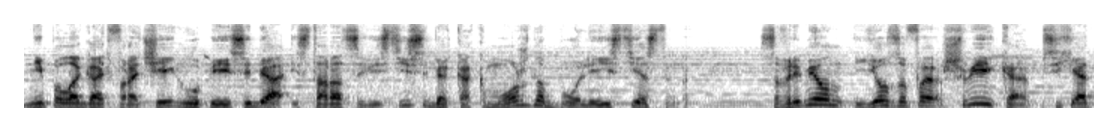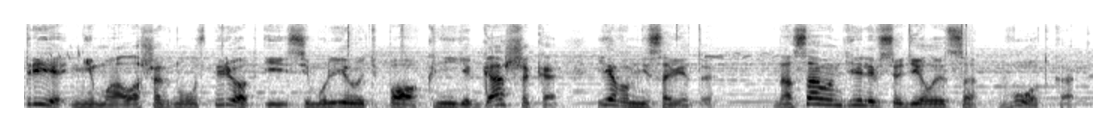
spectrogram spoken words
не полагать врачей глупее себя и стараться вести себя как можно более естественно. Со времен Йозефа Швейка психиатрия немало шагнула вперед, и симулировать по книге Гашека я вам не советую. На самом деле все делается вот как –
